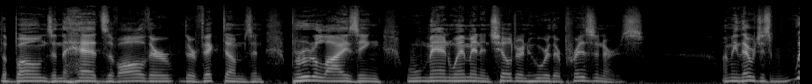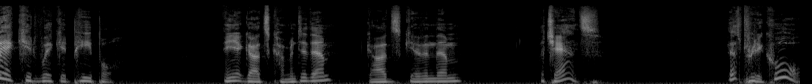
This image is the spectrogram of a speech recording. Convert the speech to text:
the bones and the heads of all their, their victims, and brutalizing men, women, and children who were their prisoners. I mean, they were just wicked, wicked people. And yet God's coming to them, God's given them a chance. That's pretty cool.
